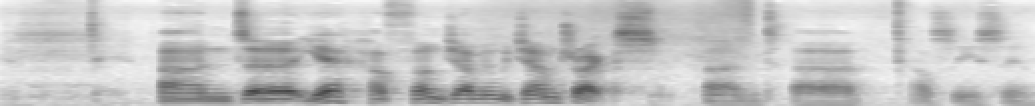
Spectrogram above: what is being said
And uh, yeah, have fun jamming with jam tracks. And uh, I'll see you soon.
